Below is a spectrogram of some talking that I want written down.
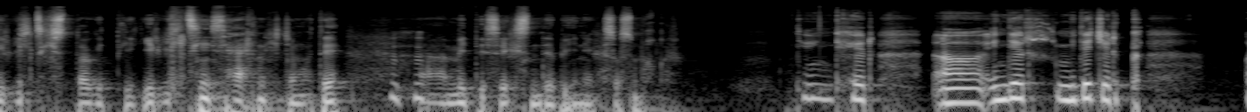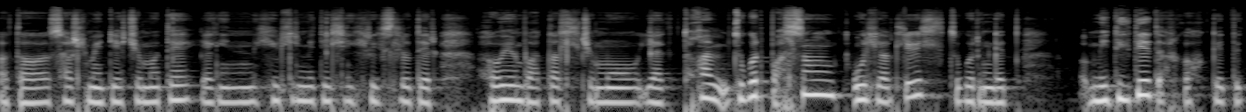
эргэлзэх ёстой гэдгийг эргэлзхийн сайхныг ч юм уу те мэдээсэй гэсэндээ би энийг асуусан байхгүй. Тийм тэгэхээр энэ дээр мэдээж хэрэг одоо сошиал медиа ч юм уу те яг энэ хэвлэл мэдээллийн хэрэгслүүдээр хувийн бодол ч юм уу яг тухайн зүгээр болсон үйл явдлыг л зүгээр ингээд мэдэгдээд орхих гэдэг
